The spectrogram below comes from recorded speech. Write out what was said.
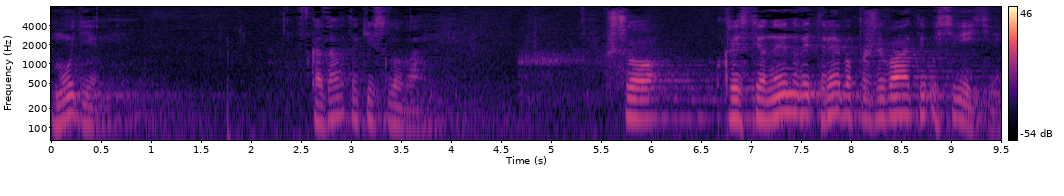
Муді сказав такі слова, що християнинові треба проживати у світі,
